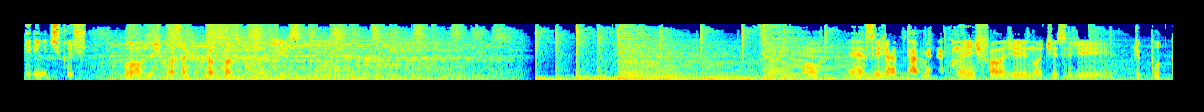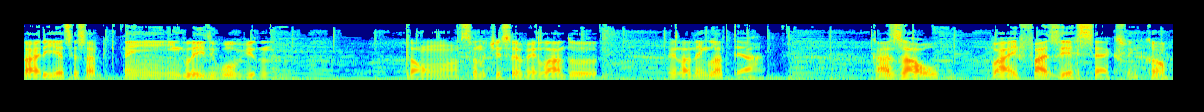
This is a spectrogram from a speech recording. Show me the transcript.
Verídicos. Bom, deixa eu passar aqui para a próxima notícia. Bom, é, você já sabe, né? Quando a gente fala de notícia de, de putaria, você sabe que tem inglês envolvido, né? Então, essa notícia vem lá do. vem lá da Inglaterra. Casal vai fazer sexo em campo,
